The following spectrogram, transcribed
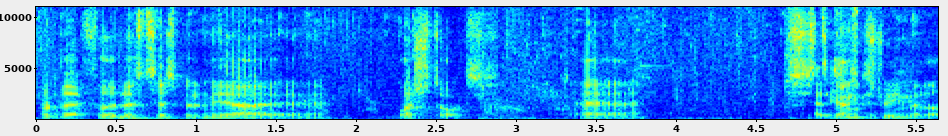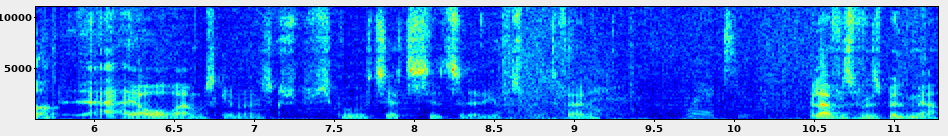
har du da fået lyst til at spille mere øh, Watch Dogs? Øh, sidste det gang sidste? stream eller hvad? Ja, jeg overvejer måske, at man skulle, skulle til at tid til at lige få spillet det færdigt. Eller i hvert fald selvfølgelig spille mere.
